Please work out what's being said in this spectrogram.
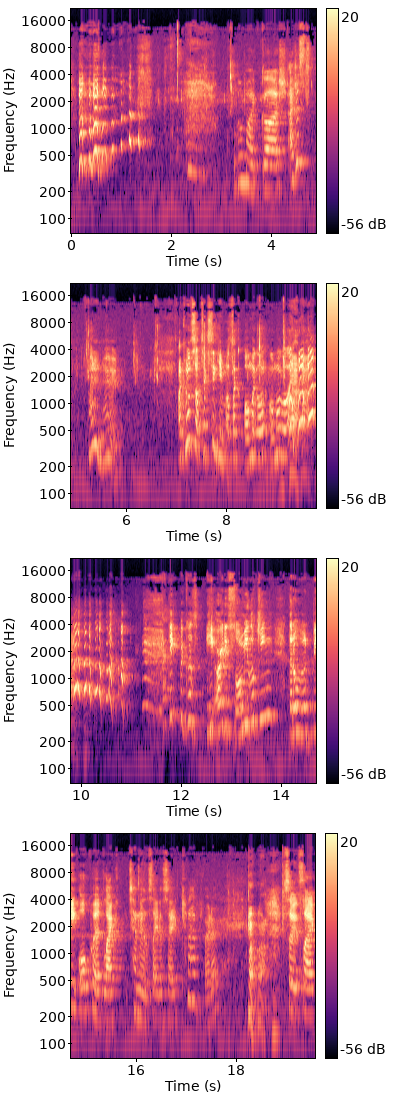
oh my gosh. I just, I don't know. I couldn't stop texting him. I was like, oh my god, oh my god. I think because he already saw me looking, that it would be awkward like 10 minutes later say, can I have a photo? So it's like,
